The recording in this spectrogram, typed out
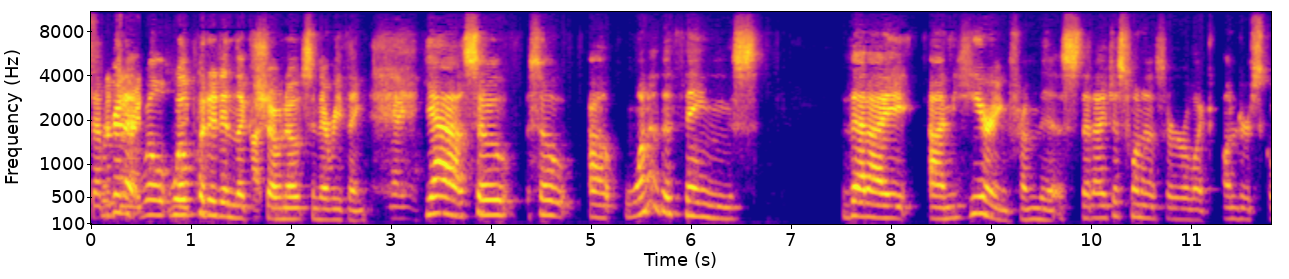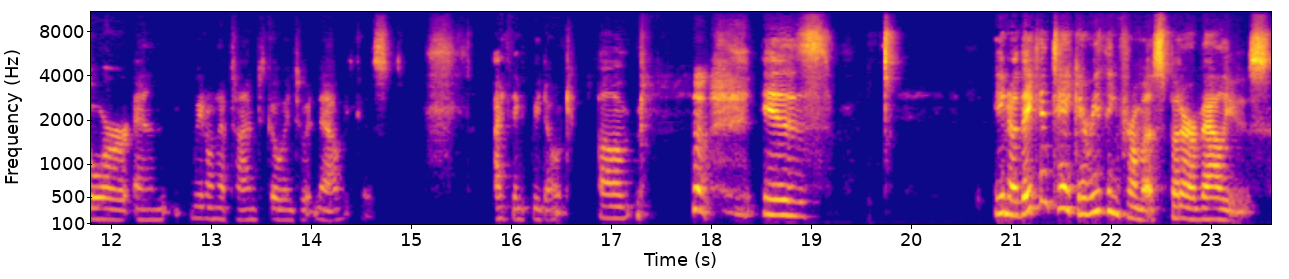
We're gonna we'll we'll put it in the show notes and everything. Yeah. yeah. yeah so so uh, one of the things that I I'm hearing from this that I just want to sort of like underscore, and we don't have time to go into it now because I think we don't. Um, is you know they can take everything from us but our values.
